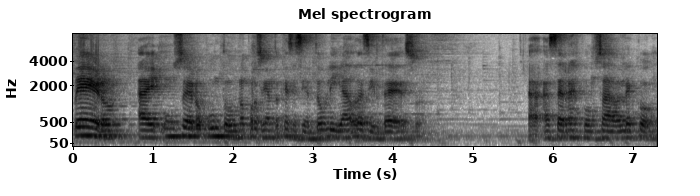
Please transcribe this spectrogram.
pero hay un 0.1% que se siente obligado a decirte eso, a, ser responsable con,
